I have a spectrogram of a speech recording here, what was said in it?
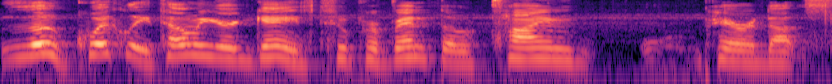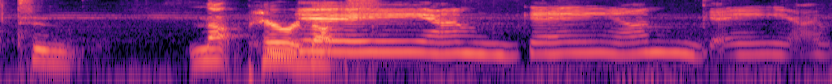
Luke, quickly tell me your gaze to prevent the time paradox to not paradox. Gay, I'm gay, I'm gay, I'm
